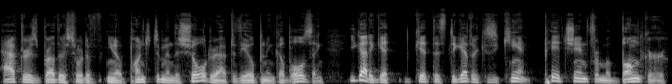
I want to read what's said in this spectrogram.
after his brother sort of, you know, punched him in the shoulder after the opening couple holes, saying, You got to get get this together because you can't pitch in from a bunker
